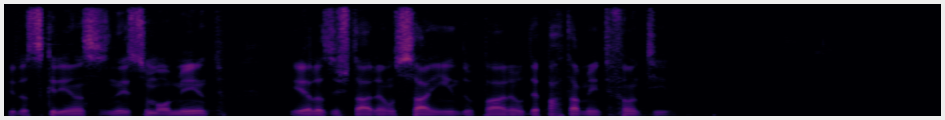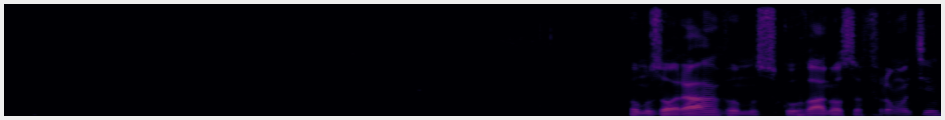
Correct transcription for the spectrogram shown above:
pelas crianças nesse momento e elas estarão saindo para o departamento infantil. Vamos orar, vamos curvar a nossa fronte.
